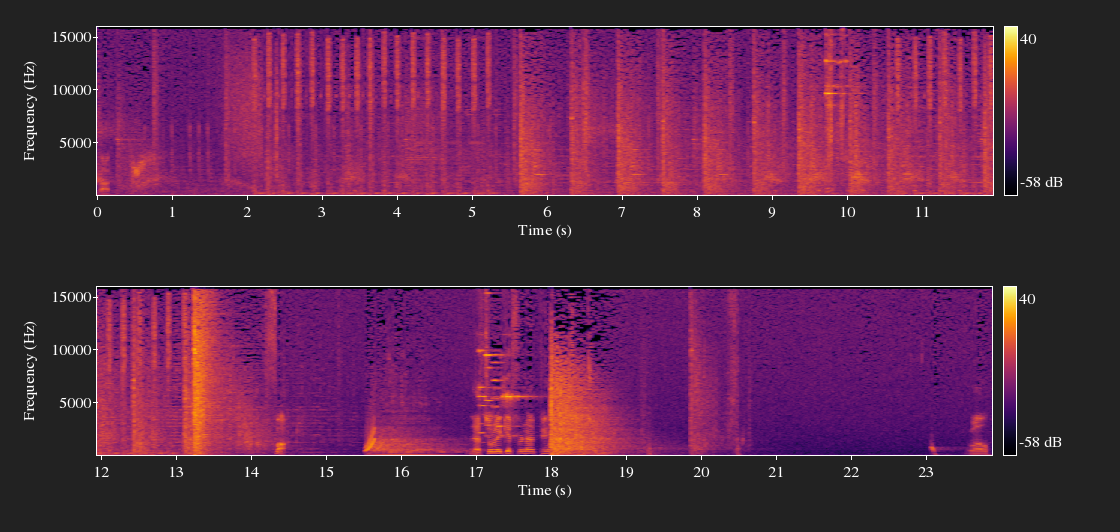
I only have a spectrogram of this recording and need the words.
Fuck. Fuck. That's what I get for not paying attention. Well,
